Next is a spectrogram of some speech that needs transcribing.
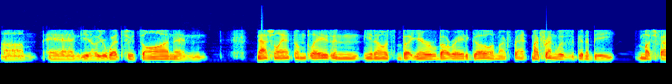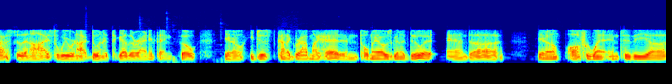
um, and you know, your wetsuit's on, and national anthem plays, and you know, it's but you're about ready to go. And my friend, my friend was going to be much faster than I, so we were not doing it together or anything. So, you know, he just kind of grabbed my head and told me I was going to do it, and uh, you know, off we went into the uh,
